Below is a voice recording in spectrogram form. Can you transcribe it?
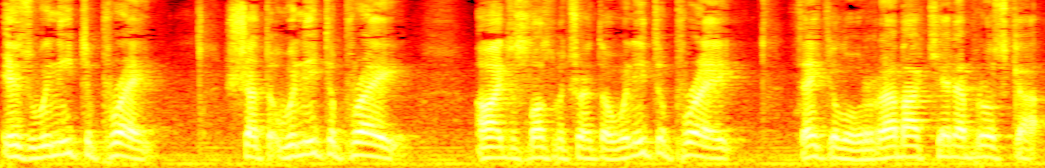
is we need to pray. Shut the, we need to pray. Oh, I just lost my train of thought. We need to pray Thank you, Lord. Rabakera broska.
